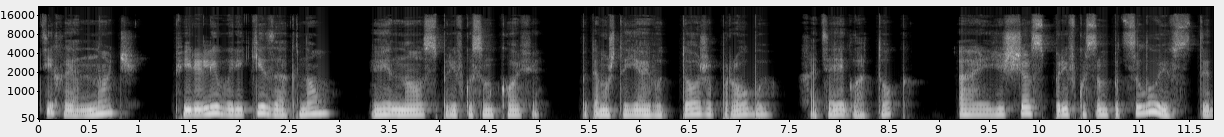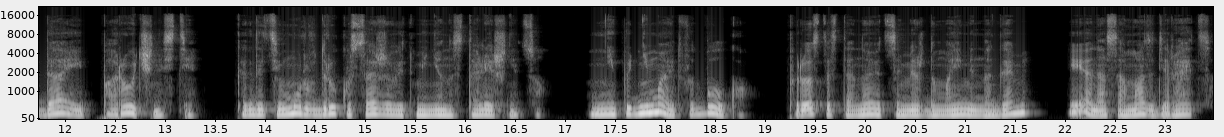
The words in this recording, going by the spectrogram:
Тихая ночь, переливы реки за окном, вино с привкусом кофе, потому что я его тоже пробую, хотя и глоток. А еще с привкусом поцелуев, стыда и порочности, когда Тимур вдруг усаживает меня на столешницу. Не поднимает футболку, просто становится между моими ногами, и она сама задирается.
